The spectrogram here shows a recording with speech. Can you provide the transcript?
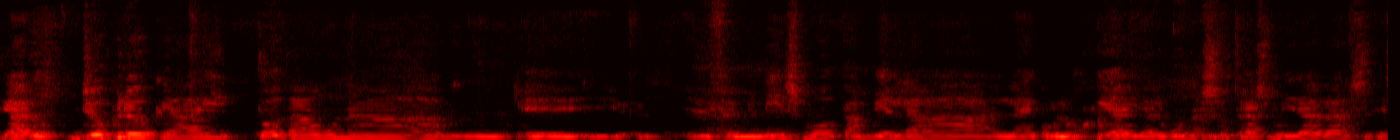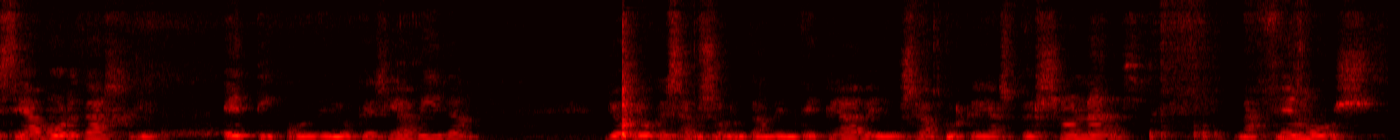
Claro, yo creo que hay toda una, eh, el feminismo, también la, ecología y algunas otras miradas, ese abordaje ético de lo que es la vida, yo creo que es absolutamente clave, o sea, porque las personas nacemos,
